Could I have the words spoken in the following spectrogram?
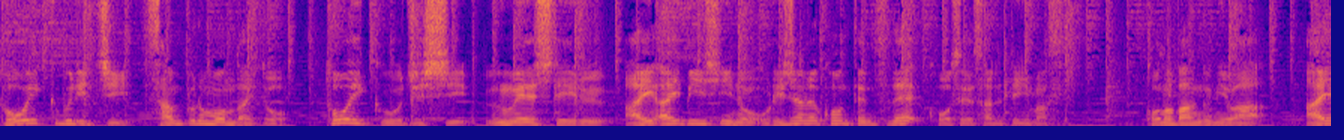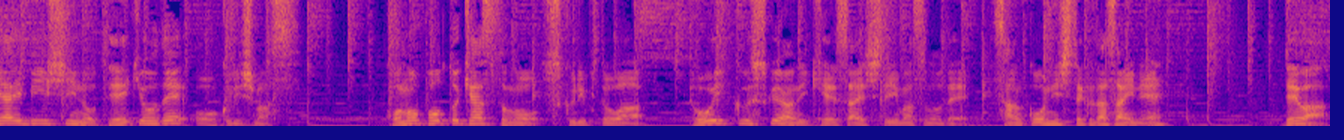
TOEIC ブリッジサンプル問題と TOEIC を実施運営している IIBC のオリジナルコンテンツで構成されています。この番組は IIBC の提供でお送りします。このポッドキャストのスクリプトは TOEIC スクエアに掲載していますので参考にしてくださいね。では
